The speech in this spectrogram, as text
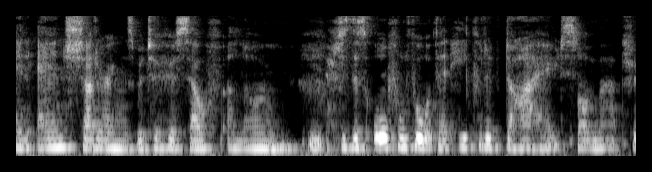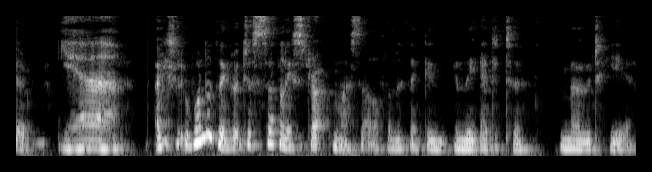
and Anne's shudderings were to herself alone. Yes. Which this awful thought that he could have died. On that ship. Yeah. Actually, one of the things that just suddenly struck myself, and I think in, in the editor mode here,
